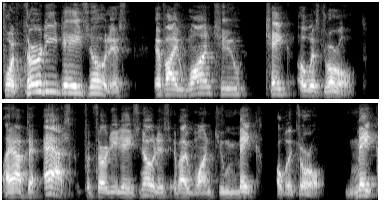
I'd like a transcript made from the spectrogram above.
for 30 days' notice if I want to take a withdrawal. I have to ask for 30 days' notice if I want to make a withdrawal. Make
